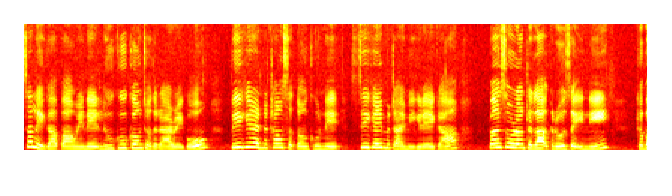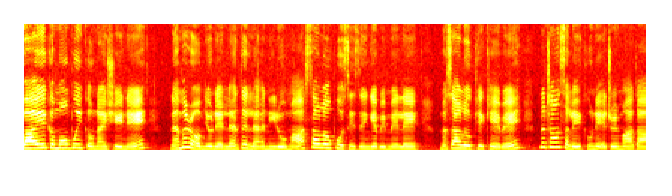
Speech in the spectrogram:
ဆက်လေကားပါဝင်တဲ့လူကူးကုန်းကျော်တရားတွေကိုပြီးခဲ့တဲ့2013ခုနှစ်စီးကိန်းမတိုင်မီကလေးကပန်းဆိုရန်ဒလကရိုးစိတ်အနီးကဘာရေးကမုံပွင့်ကုံတိုင်းရှိနဲ့ လမ်းမတော်မြို့နယ်လမ်းသစ်လမ်းအနီးတို့မှာဆောက်လုပ်ဖို့စီစဉ်ခဲ့ပေမဲ့လည်းမဆောက်လုပ်ဖြစ်ခဲ့ပဲ2014ခုနှစ်အတွင်းမှာသာ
